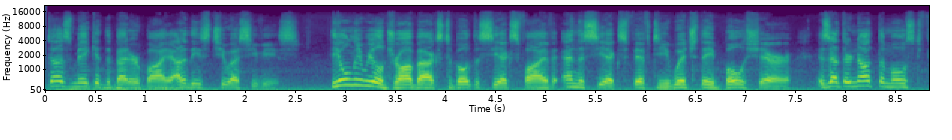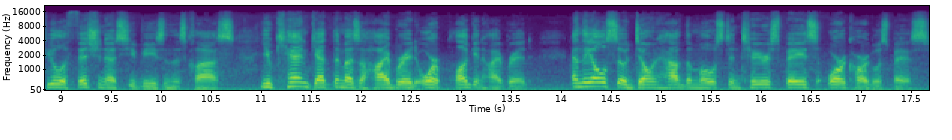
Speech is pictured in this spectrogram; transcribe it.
does make it the better buy out of these two SUVs. The only real drawbacks to both the CX-5 and the CX-50, which they both share, is that they're not the most fuel efficient SUVs in this class. You can't get them as a hybrid or plug-in hybrid, and they also don't have the most interior space or cargo space.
